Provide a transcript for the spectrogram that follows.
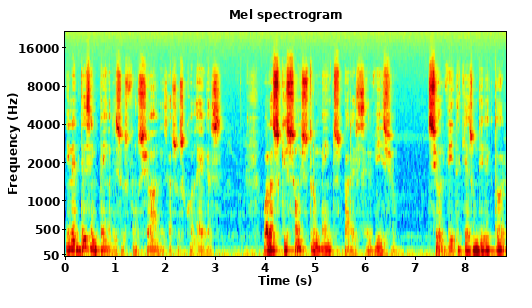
e no desempenho de suas funções a seus colegas, ou a los que são instrumentos para o serviço, se olvida que é um diretor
